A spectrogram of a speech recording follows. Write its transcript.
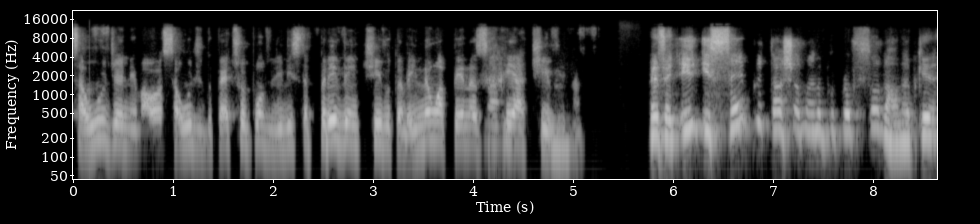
saúde animal, a saúde do pet, sob o ponto de vista preventivo também, não apenas reativo. Né? Perfeito. E, e sempre está chamando para o profissional, né? Porque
